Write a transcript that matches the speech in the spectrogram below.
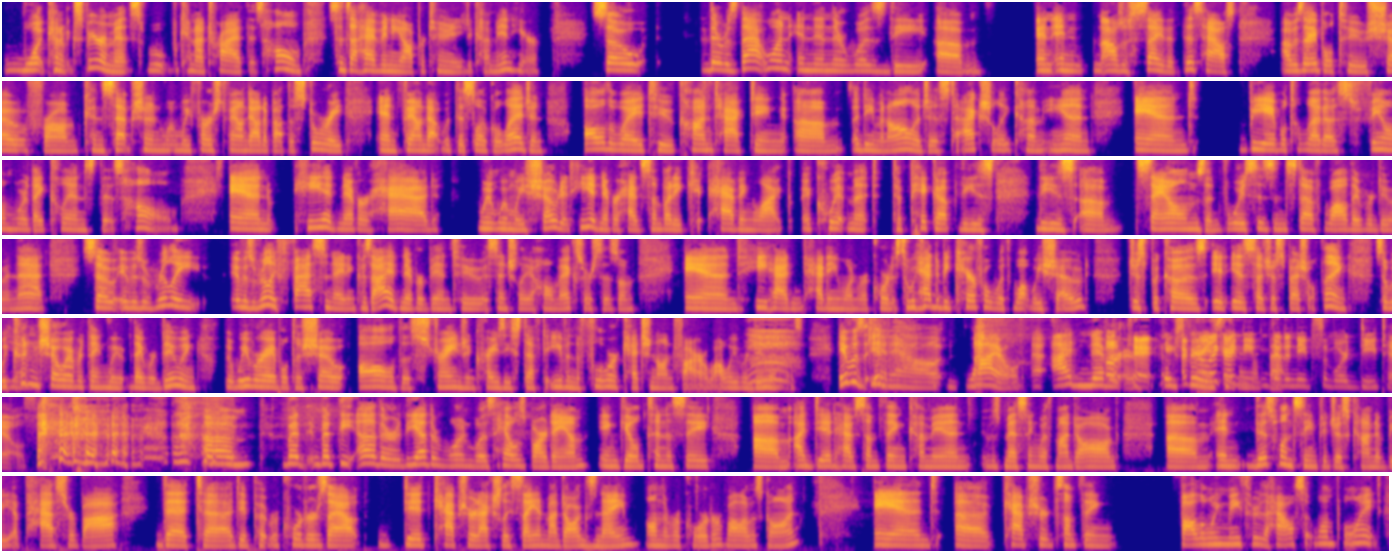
what kind of experiments can I try at this home since I have any opportunity to come in here? So there was that one, and then there was the um, and and I'll just say that this house I was able to show from conception when we first found out about the story and found out with this local legend all the way to contacting um, a demonologist to actually come in and be able to let us film where they cleansed this home. And he had never had when when we showed it he had never had somebody having like equipment to pick up these these um, sounds and voices and stuff while they were doing that so it was a really it was really fascinating because I had never been to essentially a home exorcism and he hadn't had anyone record it. So we had to be careful with what we showed just because it is such a special thing. So we yeah. couldn't show everything we, they were doing, but we were able to show all the strange and crazy stuff to even the floor catching on fire while we were doing this. It was get it, out wild. I'd never okay. experienced. I feel like I need, like gonna need some more details. um, but but the other the other one was Hales Bar Dam in Guild, Tennessee. Um, I did have something come in. It was messing with my dog. Um, and this one seemed to just kind of be a passerby that uh, I did put recorders out, did capture it actually saying my dog's name on the recorder while I was gone, and uh, captured something following me through the house at one point.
